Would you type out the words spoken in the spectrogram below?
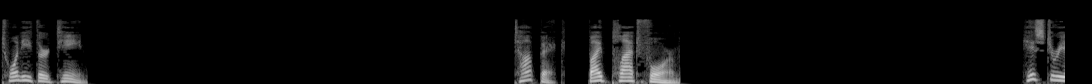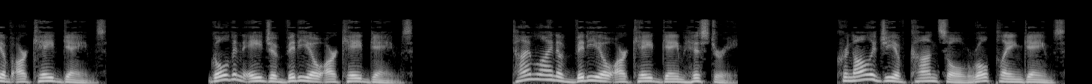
2013 Topic by platform. History of arcade games. Golden Age of video arcade games. Timeline of video arcade game history. Chronology of console role-playing games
